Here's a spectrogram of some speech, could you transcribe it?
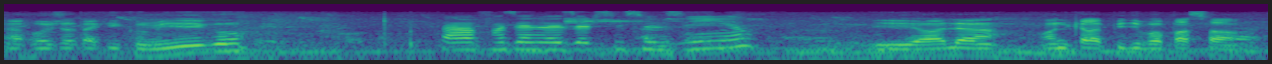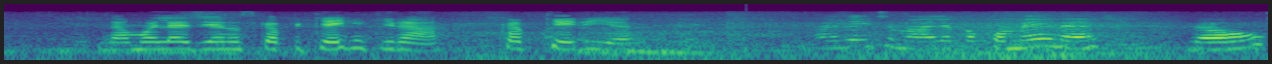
A Rô já tá aqui comigo. Tava fazendo um exercíciozinho. E olha onde que ela pediu pra passar. Dá uma olhadinha nos cupcakes aqui na cupqueria. A gente malha pra comer, né? Então.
